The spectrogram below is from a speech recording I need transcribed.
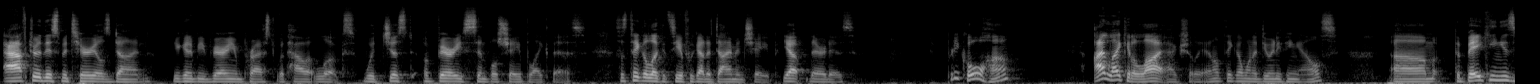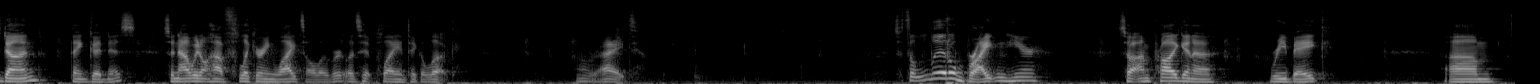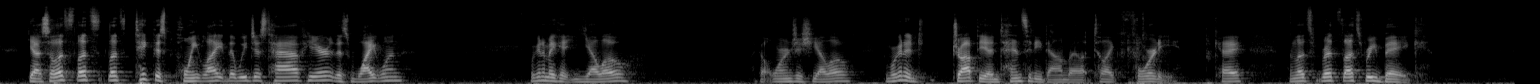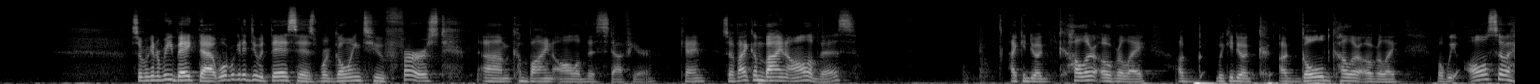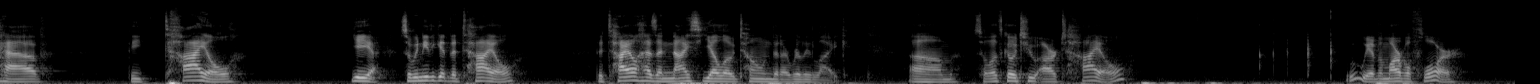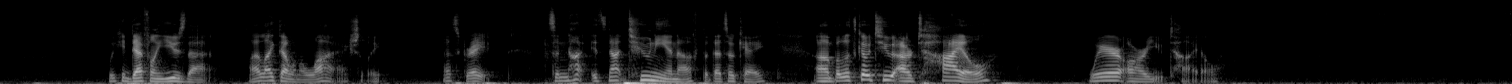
After this material is done, you're going to be very impressed with how it looks with just a very simple shape like this. So let's take a look and see if we got a diamond shape. Yep, there it is. Pretty cool, huh? I like it a lot, actually. I don't think I want to do anything else. Um, the baking is done, thank goodness. So now we don't have flickering lights all over. Let's hit play and take a look. All right. It's a little bright in here. So I'm probably gonna rebake. Um, yeah, so let's let's let's take this point light that we just have here, this white one. We're gonna make it yellow, like an orangish yellow and we're gonna drop the intensity down by to like 40, okay? And let's let's, let's rebake. So we're to rebake that. What we're to do with this is we're going to first um, combine all of this stuff here. Okay. So if I combine all of this, I can do a color overlay. A, we can do a, a gold color overlay, but we also have the tile. Yeah, yeah. So we need to get the tile. The tile has a nice yellow tone that I really like. Um, so let's go to our tile. Ooh, we have a marble floor. We can definitely use that. I like that one a lot, actually. That's great. It's not it's not toony enough, but that's okay. Um, but let's go to our tile. Where are you, tile?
